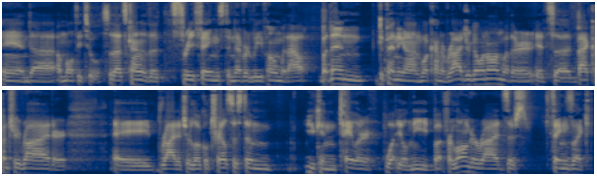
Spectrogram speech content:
and uh, a multi tool. So that's kind of the three things to never leave home without. But then, depending on what kind of ride you're going on, whether it's a backcountry ride or a ride at your local trail system, you can tailor what you'll need. But for longer rides, there's things like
